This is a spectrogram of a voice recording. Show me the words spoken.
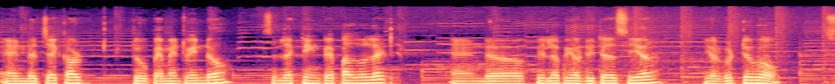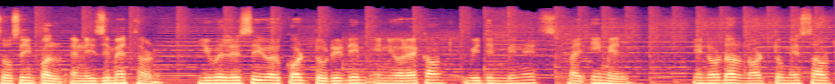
And check out to payment window, selecting PayPal wallet and uh, fill up your details here. You're good to go. So simple and easy method. You will receive your code to redeem in your account within minutes by email. In order not to miss out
